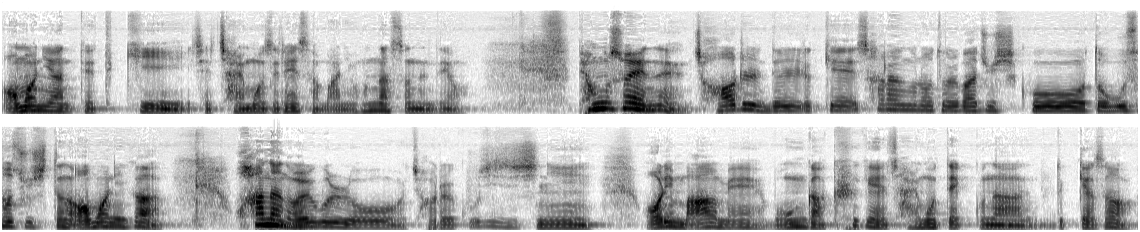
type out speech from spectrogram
어머니한테 특히 이제 잘못을 해서 많이 혼났었는데요. 평소에는 저를 늘 이렇게 사랑으로 돌봐주시고 또 웃어주시던 어머니가 환한 얼굴로 저를 꾸짖으시니 어린 마음에 뭔가 크게 잘못됐구나 느껴서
